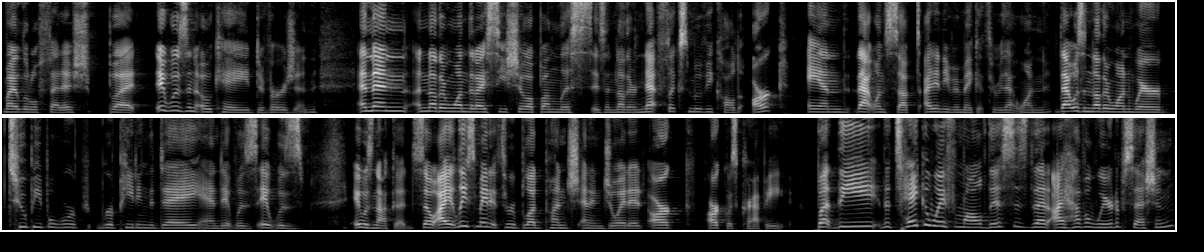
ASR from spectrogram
my little fetish but it was an okay diversion and then another one that I see show up on lists is another Netflix movie called Arc. And that one sucked. I didn't even make it through that one. That was another one where two people were repeating the day and it was it was it was not good. So I at least made it through Blood Punch and enjoyed it. Arc Arc was crappy. But the the takeaway from all of this is that I have a weird obsession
